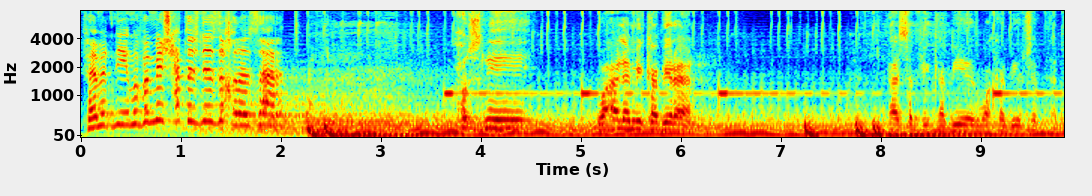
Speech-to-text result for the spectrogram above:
فهمتني؟ ما فماش حتى جنازة أخرى صارت. حزني وألمي كبيران. أسفي كبير وكبير جدا.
